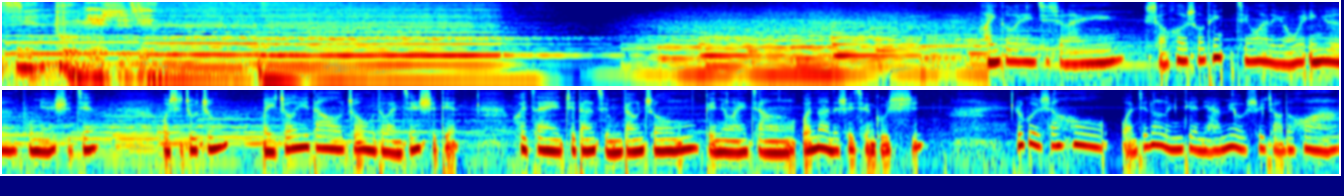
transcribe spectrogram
间。不眠时间。欢迎各位继续来守候收听今晚的原味音乐不眠时间，我是猪猪。每周一到周五的晚间十点，会在这档节目当中给你来讲温暖的睡前故事。如果稍后晚间的零点你还没有睡着的话，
